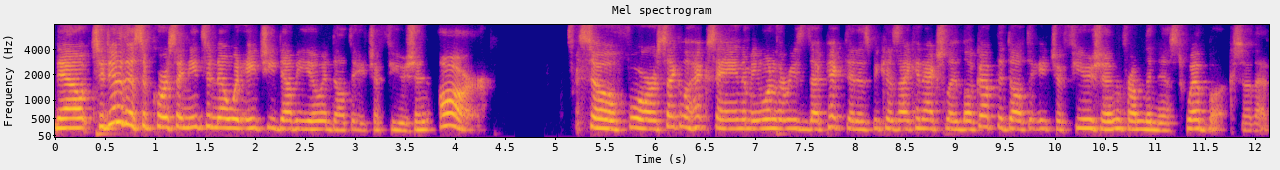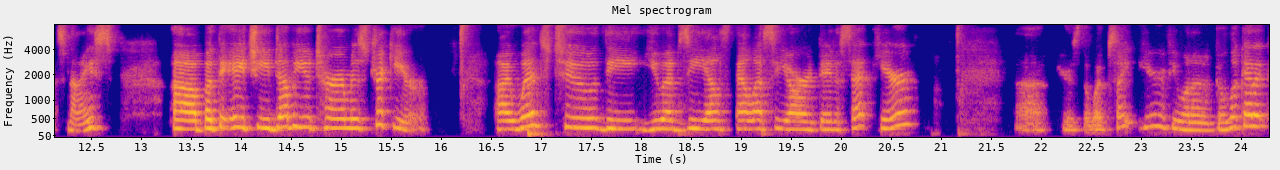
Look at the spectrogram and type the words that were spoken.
Now, to do this, of course, I need to know what HEW and delta H of fusion are. So for cyclohexane, I mean, one of the reasons I picked it is because I can actually look up the delta H of fusion from the NIST webbook. So that's nice. Uh, but the HEW term is trickier. I went to the UFZ LSER data set here. Uh, here's the website here if you want to go look at it.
